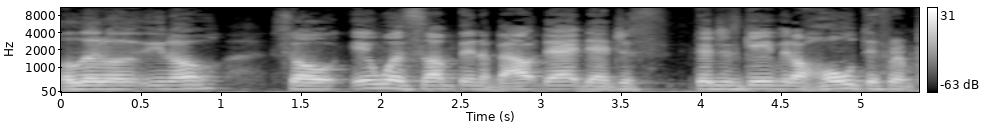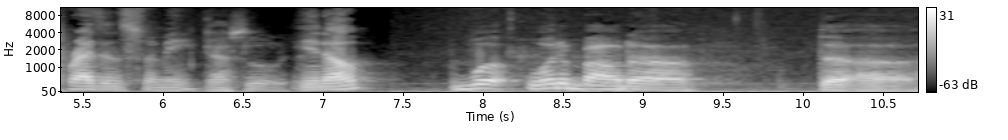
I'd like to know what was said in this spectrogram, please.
a little, you know. So it was something about that that just that just gave it a whole different presence for me, Absolutely. you know. What What about uh, the uh,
